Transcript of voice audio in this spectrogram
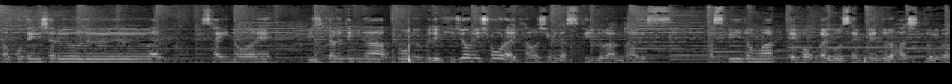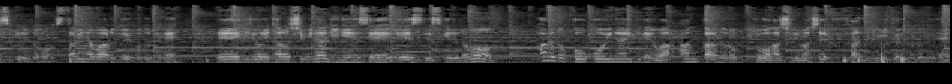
まあ、ポテンシャルは、才能はね、フィジカル的な能力で非常に将来楽しみなスピードランナーです。スピードもあって今回 5000m 走っておりますけれどもスタミナもあるということでね、えー、非常に楽しみな2年生エースですけれども春の高校以内駅伝はアンカーの6区を走りまして区間2位ということでね。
